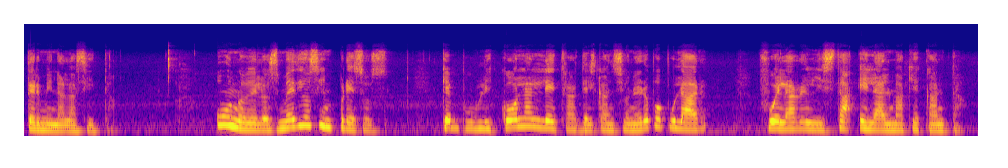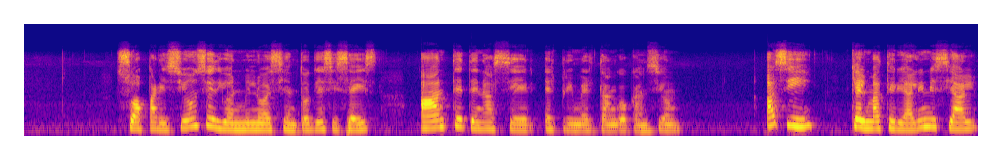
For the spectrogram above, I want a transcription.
Termina la cita. Uno de los medios impresos que publicó las letras del cancionero popular fue la revista El alma que canta. Su aparición se dio en 1916 antes de nacer el primer tango canción. Así que el material inicial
